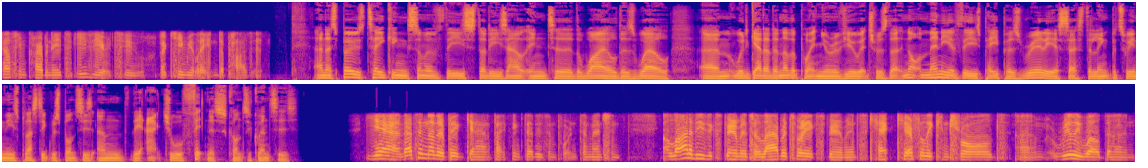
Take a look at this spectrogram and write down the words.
calcium carbonate's easier to accumulate and deposit. And I suppose taking some of these studies out into the wild as well um, would get at another point in your review, which was that not many of these papers really assess the link between these plastic responses and the actual fitness consequences. Yeah, that's another big gap I think that is important to mention. A lot of these experiments are laboratory experiments, ca- carefully controlled, um, really well done.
